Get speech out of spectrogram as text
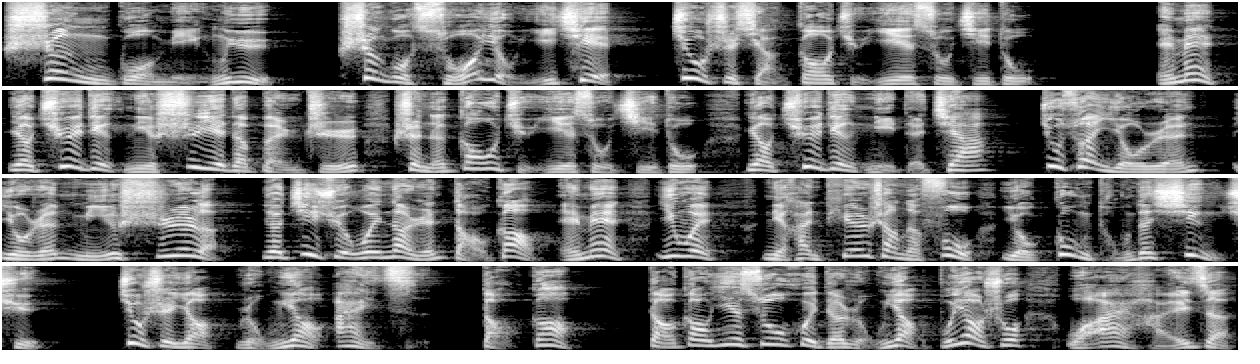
胜过名誉，胜过所有一切，就是想高举耶稣基督。Amen。要确定你事业的本质是能高举耶稣基督，要确定你的家，就算有人有人迷失了，要继续为那人祷告。Amen。因为你和天上的父有共同的兴趣，就是要荣耀爱子。祷告，祷告，耶稣会得荣耀。不要说我爱孩子，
